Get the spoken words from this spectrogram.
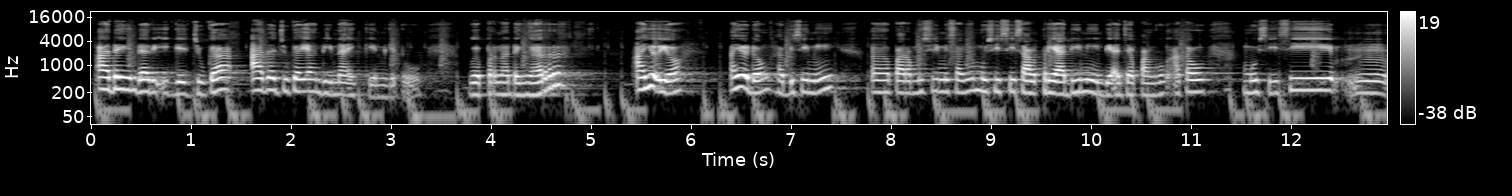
Ada yang dari IG juga ada juga yang dinaikin gitu. Gue pernah dengar ayo yo ayo dong habis ini uh, para musisi misalnya musisi Sal Priadi nih diajak panggung atau musisi um,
